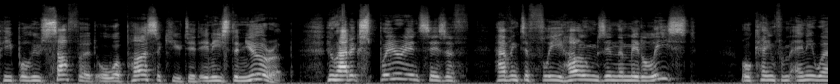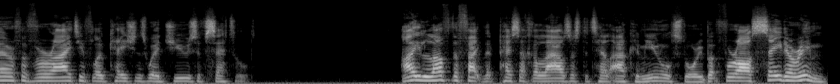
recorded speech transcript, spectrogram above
people who suffered or were persecuted in Eastern Europe, who had experiences of having to flee homes in the Middle East, or came from anywhere of a variety of locations where Jews have settled. I love the fact that Pesach allows us to tell our communal story, but for our Sederim,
